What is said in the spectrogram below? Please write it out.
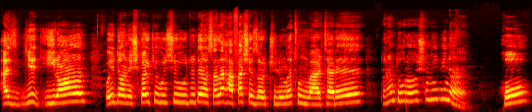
از یه ایران با یه دانشگاهی که حدود مثلا 7 هزار کیلومتر اونورتره دارم دوره هاشو می‌بینم. خب؟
